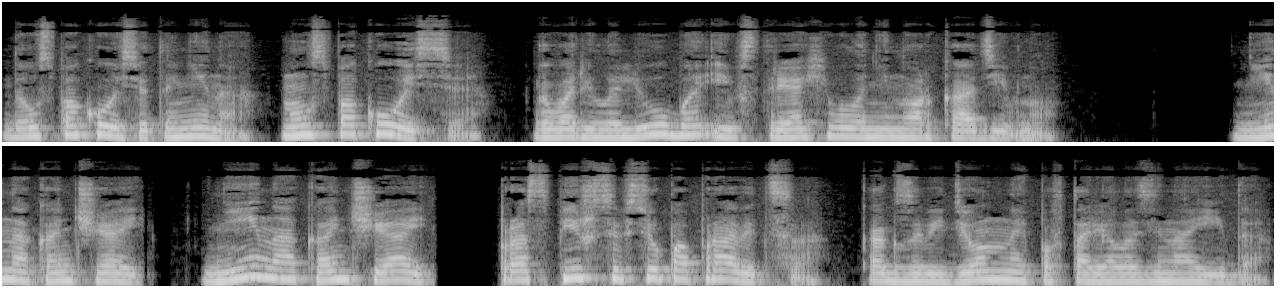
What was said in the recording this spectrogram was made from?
«Да успокойся ты, Нина, ну успокойся», — говорила Люба и встряхивала Нину Аркадьевну. «Нина, кончай, Нина, кончай, проспишься, все поправится», — как заведенная повторяла Зинаида.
